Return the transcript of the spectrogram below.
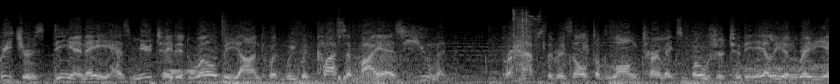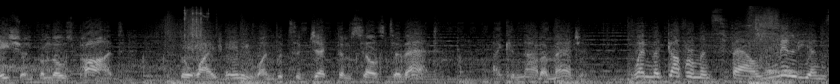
Creatures' DNA has mutated well beyond what we would classify as human. Perhaps the result of long-term exposure to the alien radiation from those pods. Though why anyone would subject themselves to that, I cannot imagine. When the governments fell, millions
